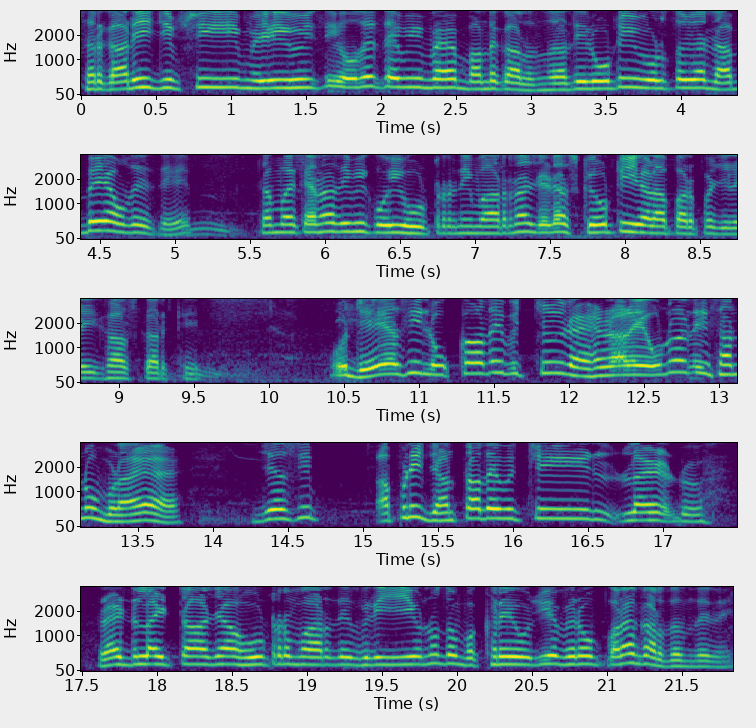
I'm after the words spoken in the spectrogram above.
ਸਰਕਾਰੀ ਜਿਪਸੀ ਮਿਲੀ ਹੋਈ ਸੀ ਉਹਦੇ ਤੇ ਵੀ ਮੈਂ ਬੰਦ ਕਰ ਦਿੰਦਾ ਸੀ। ਰੋਟੀ ਬੋਲ ਤੋਂ ਜਾਂ ਨਾਭੇ ਆਉਂਦੇ ਤੇ ਤਾਂ ਮੈਂ ਕਹਿੰਦਾ ਸੀ ਵੀ ਕੋਈ ਹੂਟਰ ਨਹੀਂ ਮਾਰਨਾ ਜਿਹੜਾ ਸਿਕਿਉਰਿਟੀ ਵਾਲਾ ਪਰਪਸ ਲਈ ਖਾਸ ਕਰਕੇ। ਉਹ ਜੇ ਅਸੀਂ ਲੋਕਾਂ ਦੇ ਵਿੱਚੋਂ ਹੀ ਰਹਿਣ ਵਾਲੇ ਉਹਨਾਂ ਨੇ ਸਾਨੂੰ ਬਣਾਇਆ ਜੇ ਅਸੀਂ ਆਪਣੀ ਜਨਤਾ ਦੇ ਵਿੱਚ ਹੀ ਰੈੱਡ ਲਾਈਟਾਂ ਜਾਂ ਹੂਟਰ ਮਾਰਦੇ ਫਰੀ ਉਹਨਾਂ ਤੋਂ ਵੱਖਰੇ ਹੋ ਜਾਈਏ ਫਿਰ ਉਹ ਪਰਾਂ ਕਰ ਦਿੰਦੇ ਨੇ।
